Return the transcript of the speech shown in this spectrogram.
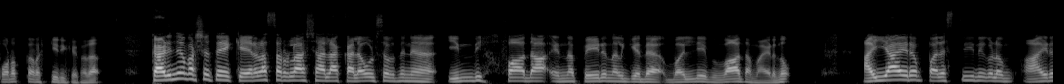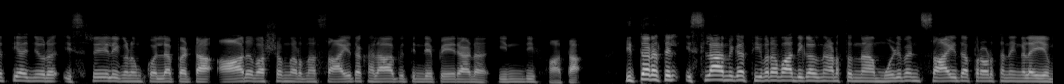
പുറത്തിറക്കിയിരിക്കുന്നത്. കഴിഞ്ഞ വർഷത്തെ കേരള സർവകലാശാല കലോത്സവത്തിന് ഇന്തിഫാദ എന്ന പേര് നൽകിയത് വലിയ വിവാദമായിരുന്നു. അയ്യായിരം പലസ്തീനുകളും ആയിരത്തി അഞ്ഞൂറ് ഇസ്രയേലികളും കൊല്ലപ്പെട്ട ആറ് വർഷം നടന്ന സായുധ കലാപത്തിന്റെ പേരാണ് ഇന്തിഫാദ ഇത്തരത്തിൽ ഇസ്ലാമിക തീവ്രവാദികൾ നടത്തുന്ന മുഴുവൻ സായുധ പ്രവർത്തനങ്ങളെയും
